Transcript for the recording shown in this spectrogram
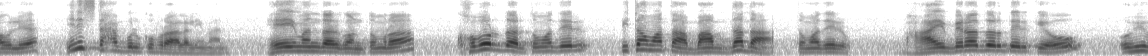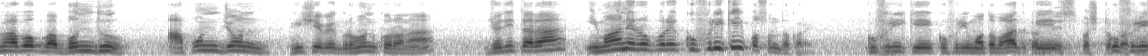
আউলিয়া ইন ইসতাহাব্বুল কুফরা আলাল ঈমান। হে ঈমানদারগণ, তোমরা খবরদার, তোমাদের পিতামাতা বাপ দাদা তোমাদের ভাই বেরাদরদেরকেও অভিভাবক বা বন্ধু আপনজন হিসেবে গ্রহণ করো না যদি তারা ইমানের উপরে কুফরিকেই পছন্দ করে। কুফরিকে কুফরি মতবাদকে স্পষ্ট কুফরি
